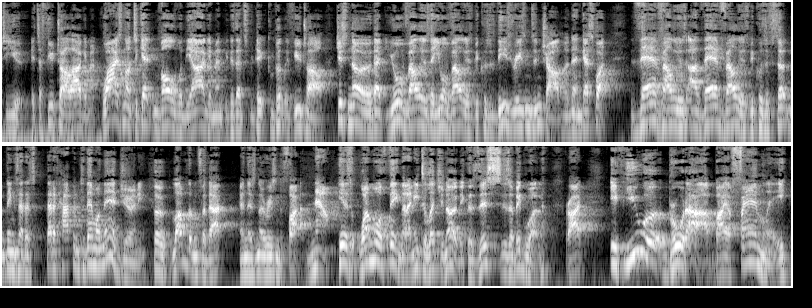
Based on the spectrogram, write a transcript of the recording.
to you. It's a futile argument. Wise not to get involved with the argument because that's completely futile. Just know that your values are your values because of these reasons in childhood. And guess what? Their values are their values because of certain things that, has, that have happened to them on their journey. So love them for that, and there's no reason to fight. Now, here's one more thing that I need to let you know because this is a big one, right? If you were brought up by a family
